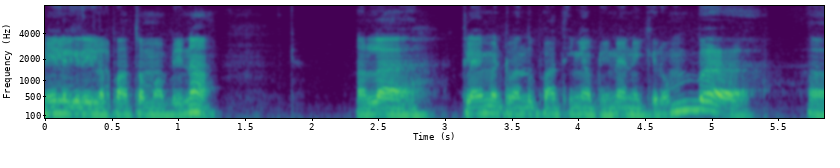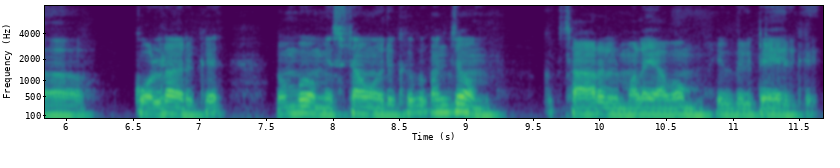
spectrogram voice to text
நீலகிரியில் பார்த்தோம் அப்படின்னா நல்ல climate வந்து பார்த்தீங்க அப்படின்னா இன்றைக்கி ரொம்ப கோல்டாக இருக்குது ரொம்ப மிஸ்டாகவும் இருக்குது கொஞ்சம் சாரல் மழையாகவும் இருந்துக்கிட்டே இருக்குது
